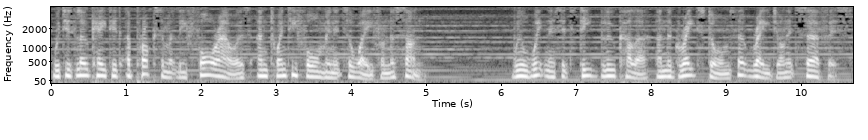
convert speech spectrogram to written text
which is located approximately 4 hours and 24 minutes away from the Sun. We'll witness its deep blue color and the great storms that rage on its surface.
